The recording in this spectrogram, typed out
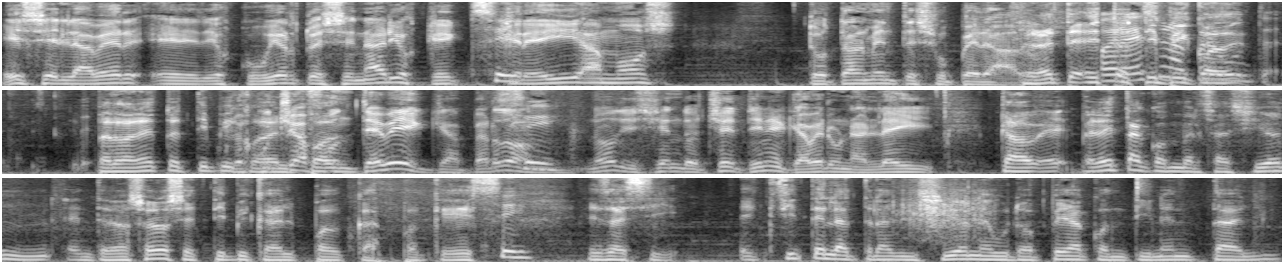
es el haber eh, descubierto escenarios que Sí. creíamos totalmente superados. Pero este- esto Ahora, es típico. de- perdón, esto es Lo típico escuché del a Fontevecchia, perdón, Sí. ¿no? Diciendo, che, tiene que haber una ley. Claro, eh, Pero esta conversación entre nosotros es típica del podcast, porque es, Sí. es así. Existe la tradición europea continental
